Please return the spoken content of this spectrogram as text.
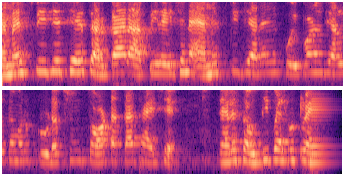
એમએસપી જે છે સરકાર આપી રહી છે ને એમએસપી જ્યારે કોઈ પણ જ્યારે તમારું પ્રોડક્શન સો ટકા થાય છે ત્યારે સૌથી પહેલું ટ્વેન્ટી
